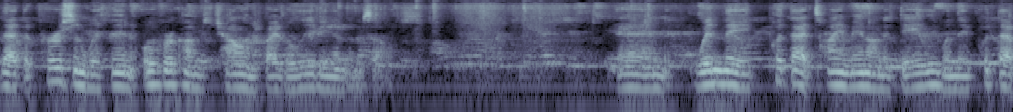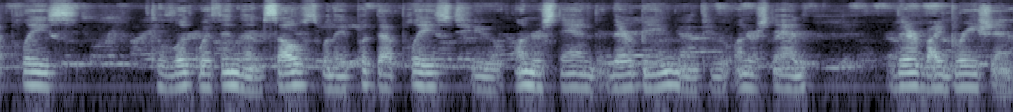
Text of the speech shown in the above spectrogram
that the person within overcomes challenge by believing in themselves. And when they put that time in on a daily, when they put that place to look within themselves, when they put that place to understand their being and to understand their vibration,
